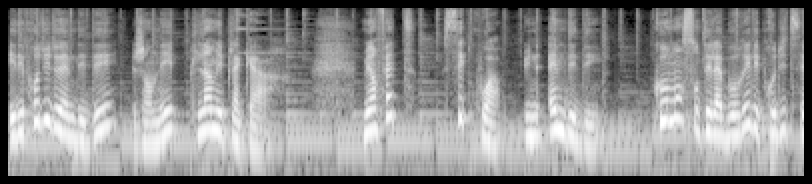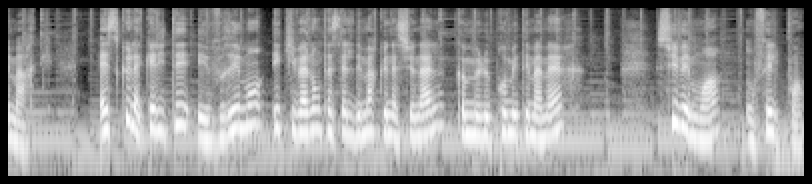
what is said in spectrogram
Et des produits de MDD, j'en ai plein mes placards. Mais en fait, c'est quoi une MDD Comment sont élaborés les produits de ces marques? Est-ce que la qualité est vraiment équivalente à celle des marques nationales, comme me le promettait ma mère? Suivez-moi, on fait le point.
